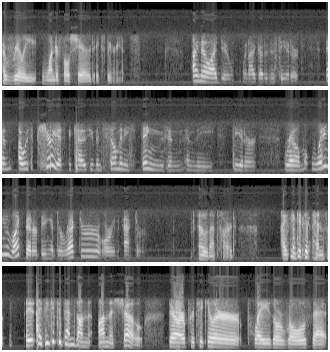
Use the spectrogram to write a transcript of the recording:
a really wonderful shared experience. I know I do when I go to the theater. And I was curious because you've been so many things in, in the theater realm. What do you like better, being a director or an actor? Oh, that's hard. I think Something it depends. It, I think it depends on the, on the show. there are particular plays or roles that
